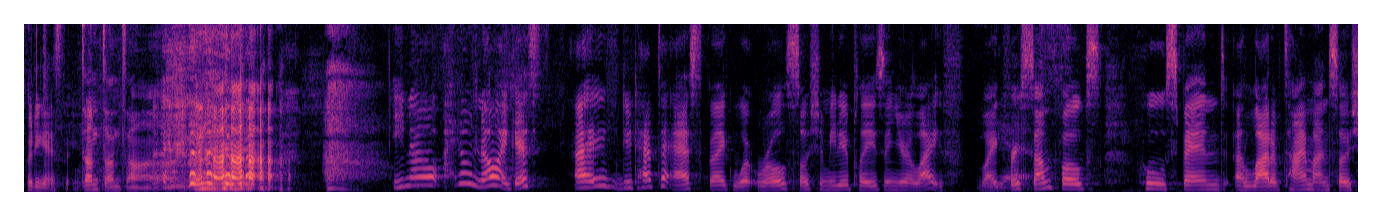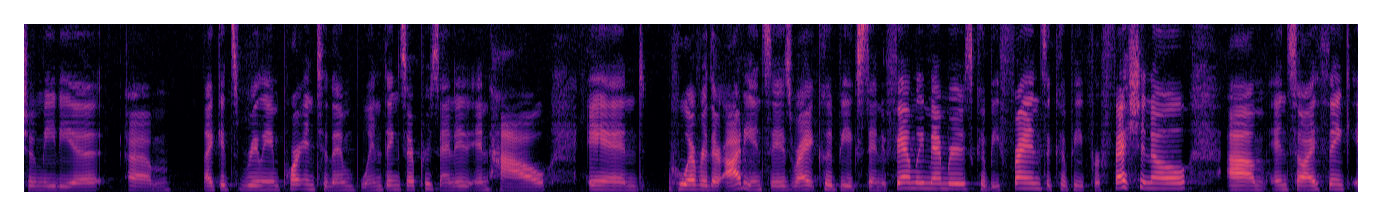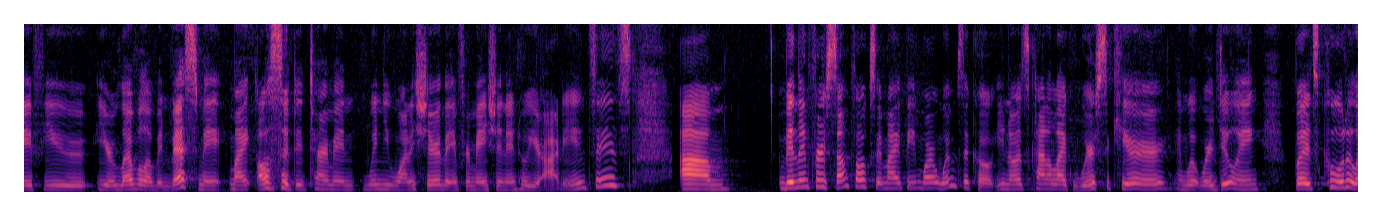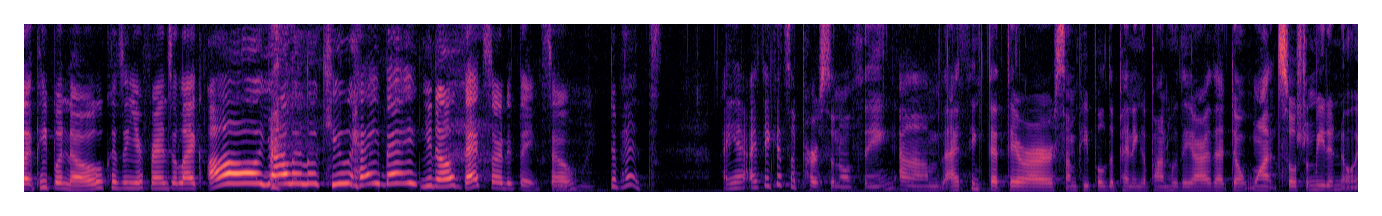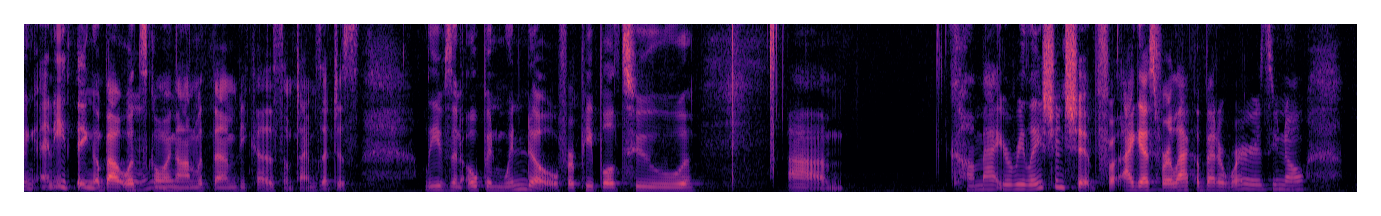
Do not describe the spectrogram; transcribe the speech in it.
What do you guys think? Dun dun dun. You know, I don't know. I guess I you'd have to ask like what role social media plays in your life. Like for some folks who spend a lot of time on social media, um, like it's really important to them when things are presented and how, and whoever their audience is, right? Could be extended family members, could be friends, it could be professional. Um, and so I think if you your level of investment might also determine when you want to share the information and who your audience is. Um, but then for some folks, it might be more whimsical. You know, it's kind of like we're secure in what we're doing, but it's cool to let people know because then your friends are like, oh, y'all are look cute. Hey, babe. You know, that sort of thing. So depends. Yeah, I think it's a personal thing. Um, I think that there are some people, depending upon who they are, that don't want social media knowing anything about what's going on with them because sometimes that just leaves an open window for people to um, come at your relationship. For, I guess, for lack of better words, you know,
